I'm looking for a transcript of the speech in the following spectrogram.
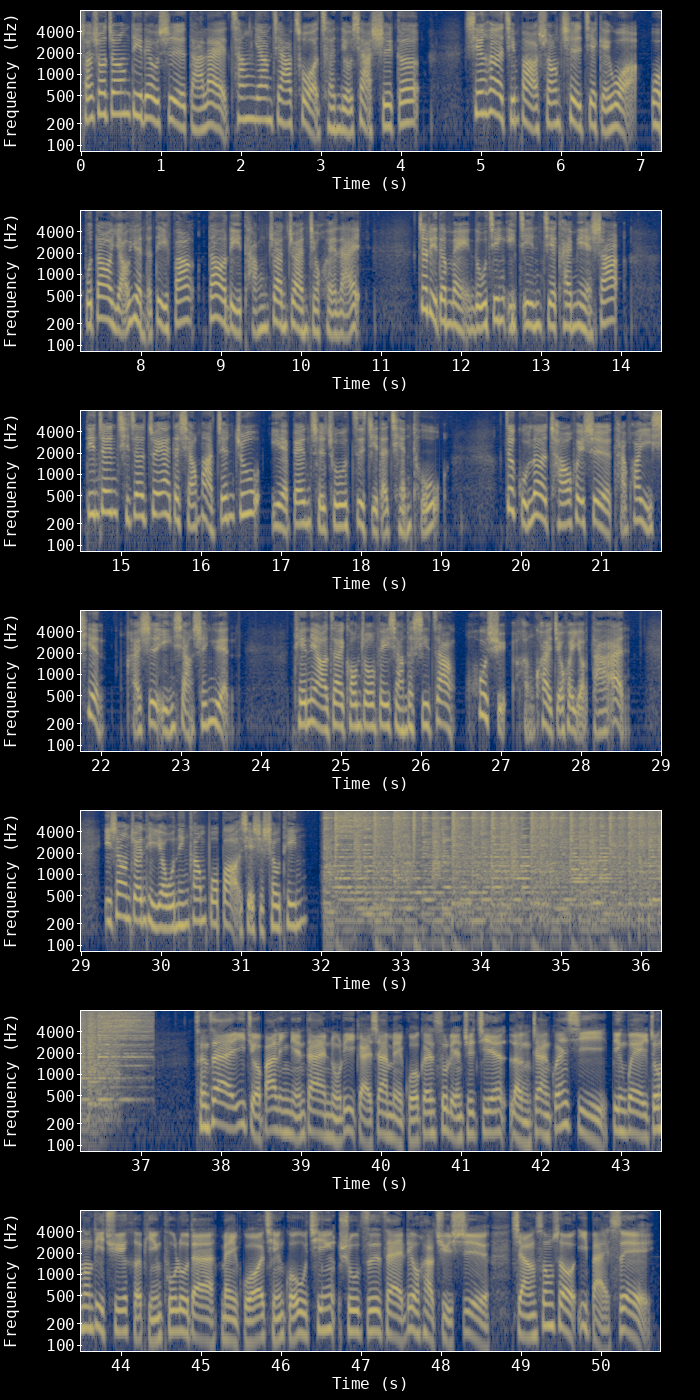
传说中，第六世达赖仓央嘉措曾留下诗歌：“仙鹤，请把双翅借给我，我不到遥远的地方，到礼堂转转就回来。”这里的美，如今已经揭开面纱。丁真骑着最爱的小马珍珠，也奔驰出自己的前途。这股热潮会是昙花一现，还是影响深远？铁鸟在空中飞翔的西藏，或许很快就会有答案。以上专题由吴宁康播报，谢谢收听。曾在一九八零年代努力改善美国跟苏联之间冷战关系，并为中东地区和平铺路的美国前国务卿舒兹，在六号去世，享松寿一百岁。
